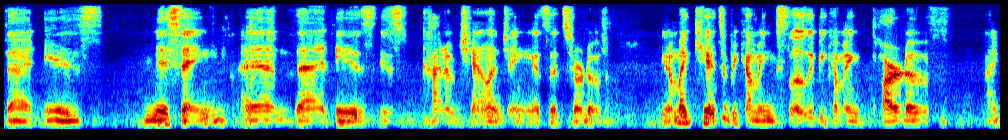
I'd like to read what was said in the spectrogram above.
that is missing and that is is kind of challenging is that sort of you know my kids are becoming slowly becoming part of I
